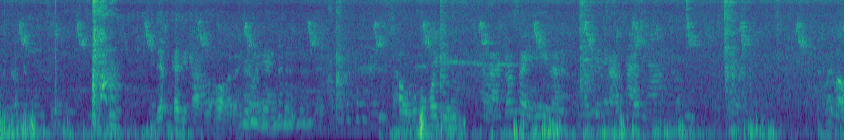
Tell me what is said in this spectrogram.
ขึ้นแล้วจะมุ่งสูง เด็ดกระสิขาดแล้วพ่อก็ได้ช่วยแห้งเขาก็บ่ค่อยกินก็ใส่นี่ละมันเป็นสาวที่ก็ดีไม่บอก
